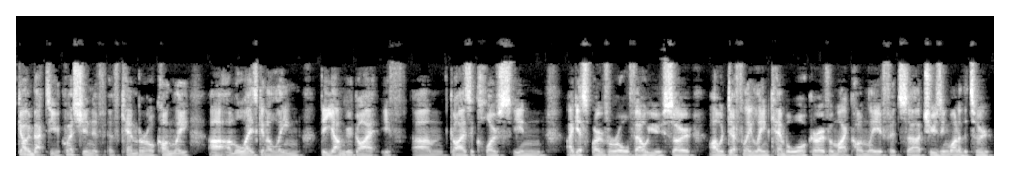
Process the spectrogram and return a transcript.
Going back to your question of, of Kemba or Conley, uh, I'm always going to lean the younger guy if um, guys are close in, I guess, overall value. So I would definitely lean Kemba Walker over Mike Conley if it's uh, choosing one of the two.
